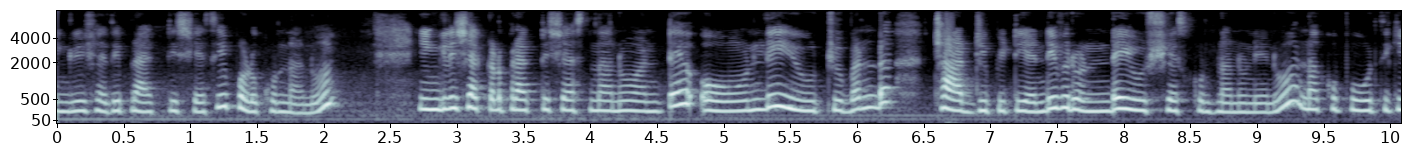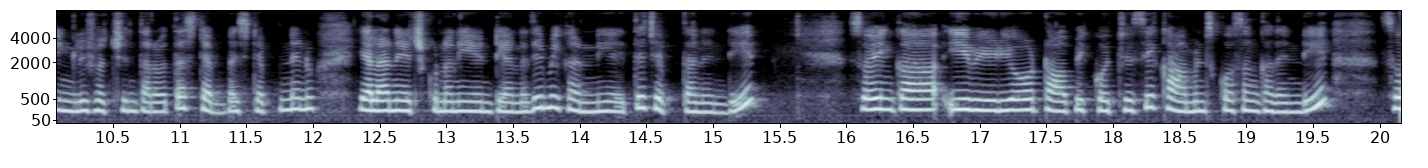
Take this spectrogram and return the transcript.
ఇంగ్లీష్ అది ప్రాక్టీస్ చేసి పడుకున్నాను. ఇంగ్లీష్ ఎక్కడ ప్రాక్టీస్ చేస్తున్నాను అంటే only YouTube and chat GPT అండి. ఇవి రెండే యూజ్ చేసుకుంటున్నాను నేను. నాకు పూర్తిగా ఇంగ్లీష్ వచ్చిన తర్వాత స్టెప్ బై స్టెప్ నేను ఎలా నేర్చుకున్నాను ఏంటి అన్నది మీకు అన్నీ అయితే చెప్తానండి. సో ఇంకా ఈ వీడియో టాపిక్ వచ్చేసి కామెంట్స్ కోసం కదండి. సో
